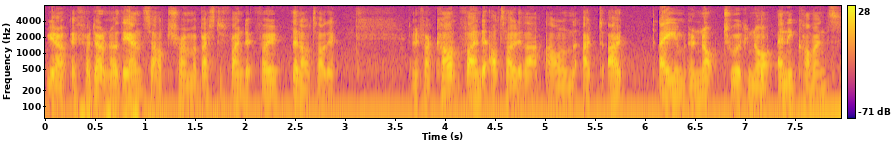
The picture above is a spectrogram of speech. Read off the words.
you know, if I don't know the answer, I'll try my best to find it for you. Then I'll tell you. And if I can't find it, I'll tell you that. I'll, I, I aim not to ignore any comments.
